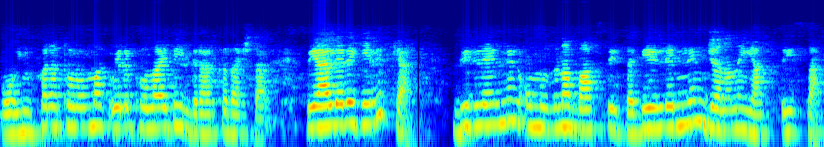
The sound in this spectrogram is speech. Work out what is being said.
o imparator olmak öyle kolay değildir arkadaşlar. Bir yerlere gelirken birilerinin omuzuna bastıysa, birilerinin canını yaktıysa,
